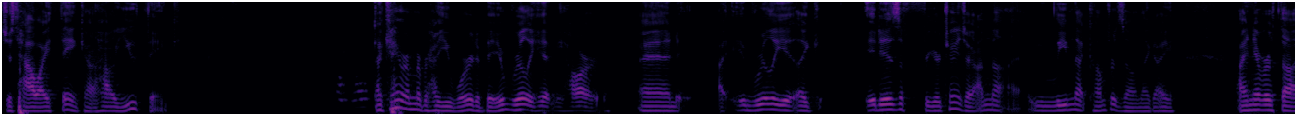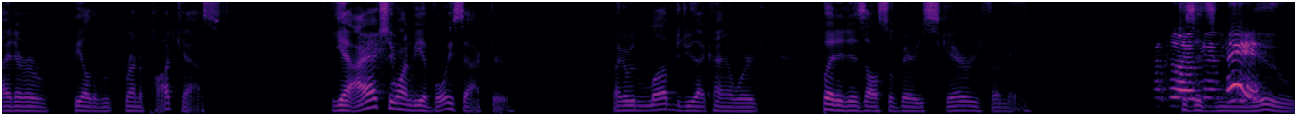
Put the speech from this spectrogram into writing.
just how I think, how, how you think. I can't remember how you worded it, but it really hit me hard. And it really like it is a fear change. Like I'm not leaving that comfort zone. Like I I never thought I'd ever be able to run a podcast. Yeah, I actually want to be a voice actor. Like I would love to do that kind of work, but it is also very scary for me That's what I because it's say. New.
